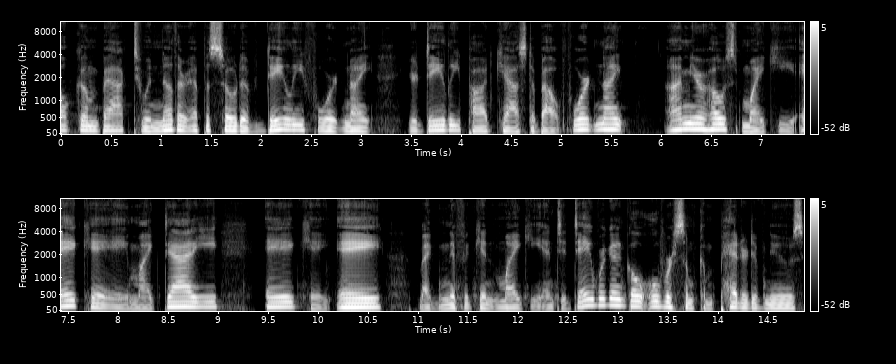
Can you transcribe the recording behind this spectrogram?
welcome back to another episode of Daily Fortnite, your daily podcast about Fortnite. I'm your host, Mikey, aka Mike Daddy, aka Magnificent Mikey, and today we're going to go over some competitive news.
